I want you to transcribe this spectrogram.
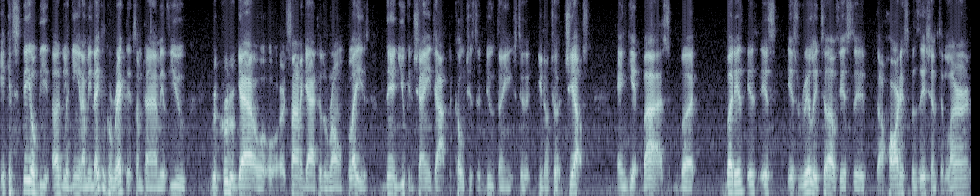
it can still be ugly again. I mean, they can correct it sometime if you recruit a guy or, or sign a guy to the wrong place, then you can change out the coaches and do things to, you know, to adjust and get by. But but it, it, it's it's really tough. It's the the hardest position to learn.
